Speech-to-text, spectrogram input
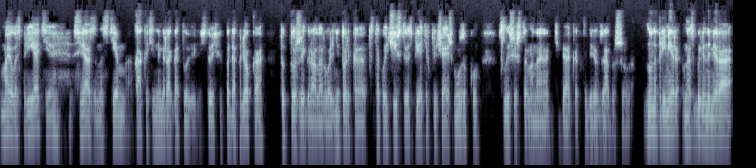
мое восприятие связано с тем, как эти номера готовились. То есть подоплека тут тоже играла роль. Не только такое чистое восприятие, включаешь музыку, слышишь, там она тебя как-то берет за душу. Ну, например, у нас были номера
